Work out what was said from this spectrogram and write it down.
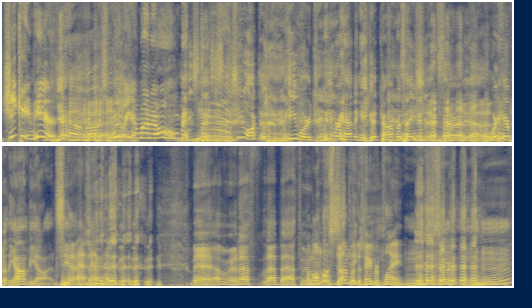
she came here. Yeah, bro. we were here minding our own business. Yeah, she walked in. We were we were having a good conversation, sir. Yeah, we're here for the ambiance. Yeah. Man, I remember that that bathroom. I'm almost was done with the paper plane. Mm-hmm. Mm-hmm.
